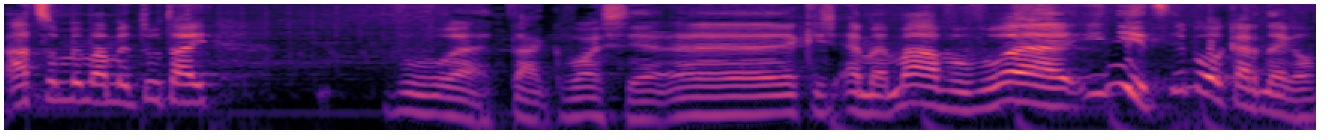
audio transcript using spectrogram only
a co my mamy tutaj? WWE, tak, właśnie. E, jakieś MMA, WWE i nic, nie było karnego.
